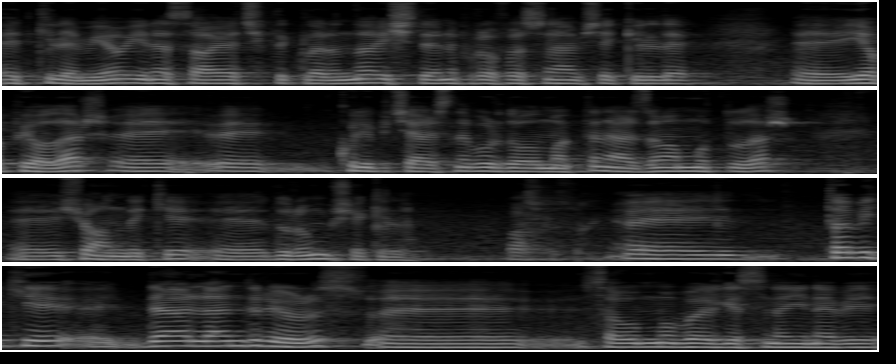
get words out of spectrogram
etkilemiyor. Yine sahaya çıktıklarında işlerini profesyonel bir şekilde e, yapıyorlar ve, ve kulüp içerisinde burada olmaktan her zaman mutlular. E, şu andaki e, durum bu şekilde. Başka soru. E, tabii ki e, değerlendiriyoruz. E, savunma bölgesine yine bir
